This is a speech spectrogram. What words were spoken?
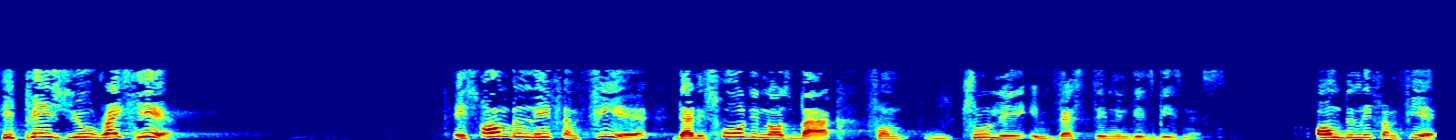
it pays you right here. It's unbelief and fear that is holding us back from truly investing in this business. Unbelief and fear.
